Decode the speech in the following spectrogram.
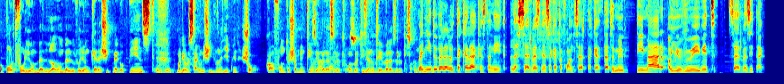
a portfólión belül, azon belül hogyan keresik meg a pénzt, uh-huh. Magyarországon is így van egyébként, sokkal fontosabb, mint 10 évvel ezelőtt, vagy 15 évvel ezelőtt. És akkor mennyi idővel előtte kell elkezdeni leszervezni ezeket a koncerteket? Tehát, hogy mondjuk ti már a jövő évit szervezitek?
